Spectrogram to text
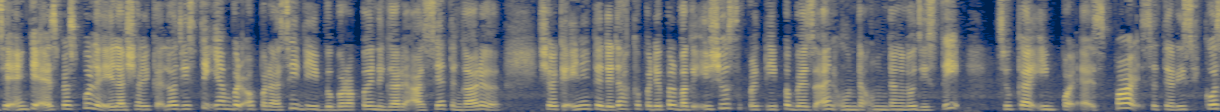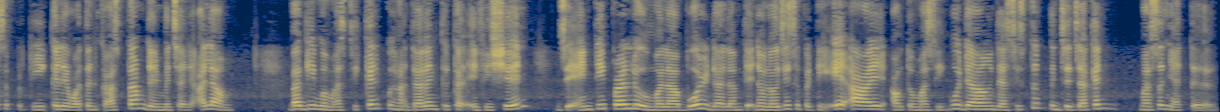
JNT Express pula ialah syarikat logistik yang beroperasi di beberapa negara Asia Tenggara. Syarikat ini terdedah kepada pelbagai isu seperti perbezaan undang-undang logistik, cukai import ekspor serta risiko seperti kelewatan kastam dan bencana alam. Bagi memastikan penghantaran kekal efisien, JNT perlu melabur dalam teknologi seperti AI, automasi gudang dan sistem penjejakan masa nyata.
